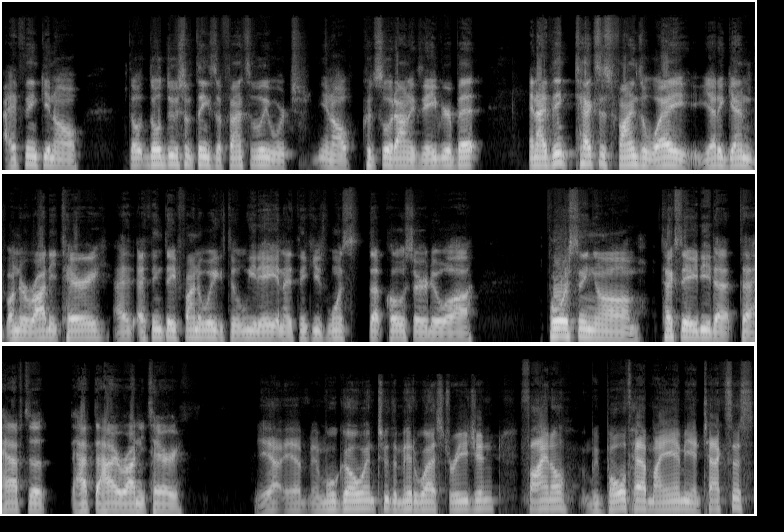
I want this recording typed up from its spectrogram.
I think you know they'll they'll do some things defensively which you know could slow down Xavier a bit. and I think Texas finds a way yet again under Rodney Terry. I, I think they find a way to Elite Eight, and I think he's one step closer to uh, forcing um, Texas AD to, to have to have to hire Rodney Terry. Yeah, yeah, and we'll go into the Midwest region final. We both have Miami and Texas,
